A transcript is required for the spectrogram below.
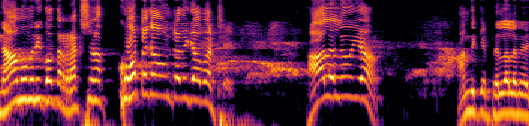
నామము నీకు ఒక రక్షణ కోటగా ఉంటుంది కాబట్టి. హాలలుయ అందుకే పిల్లల మీద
